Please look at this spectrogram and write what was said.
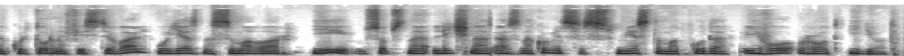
этнокультурный фестиваль «Уездный самовар» и, собственно, лично ознакомиться с местом, откуда его род идет.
